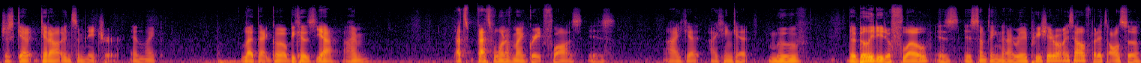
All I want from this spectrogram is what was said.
just get get out in some nature and like let that go because yeah i'm that's that's one of my great flaws is i get i can get move. The ability to flow is is something that I really appreciate about myself, but it's also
